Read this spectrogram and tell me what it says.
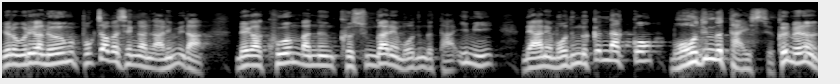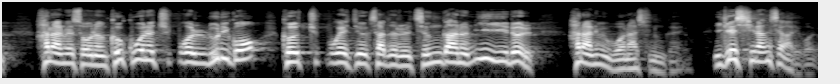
여러분 우리가 너무 복잡한 생각은 아닙니다. 내가 구원받는 그 순간에 모든 것 다 이미 내 안에 모든 것 끝났고 모든 것 다 있어요. 그러면은 하나님의 소원은 그 구원의 축복을 누리고 그 축복의 역사들을 증가하는 이 일을 하나님이 원하시는 거예요. 이게 신앙생활이고요.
